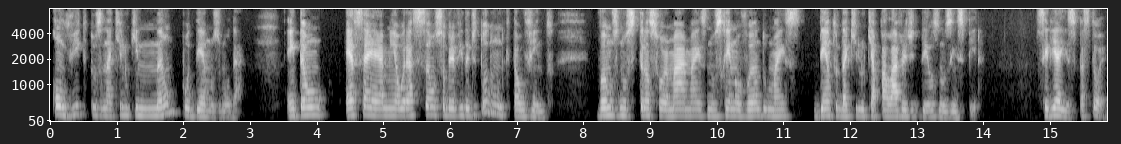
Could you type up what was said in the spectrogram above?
convictos naquilo que não podemos mudar. Então, essa é a minha oração sobre a vida de todo mundo que está ouvindo. Vamos nos transformar, mas nos renovando, mas dentro daquilo que a palavra de Deus nos inspira. Seria isso, pastor.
